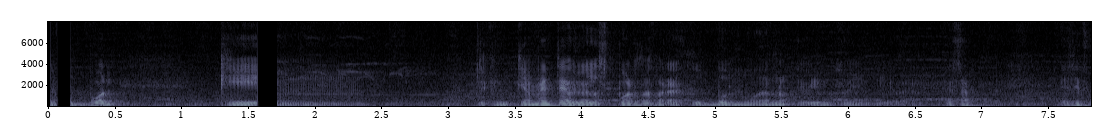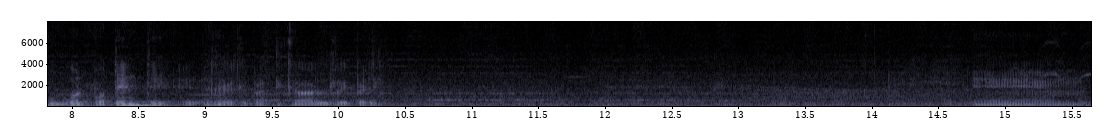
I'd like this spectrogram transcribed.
de fútbol, que definitivamente abrió las puertas para el fútbol moderno que vimos hoy en día. ese fútbol potente es el que practicaba el Rey Pelé. Eh,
